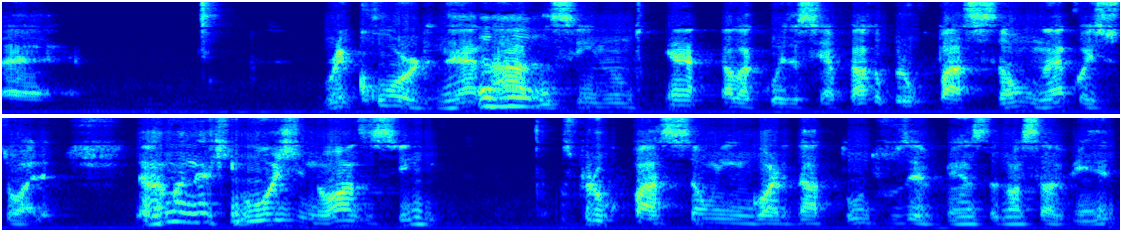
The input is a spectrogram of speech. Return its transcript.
é, record, né? Uhum. Nada assim, não tinha aquela coisa assim, aquela preocupação, né, com a história. Da maneira que hoje nós, assim, preocupação em guardar todos os eventos da nossa vida,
